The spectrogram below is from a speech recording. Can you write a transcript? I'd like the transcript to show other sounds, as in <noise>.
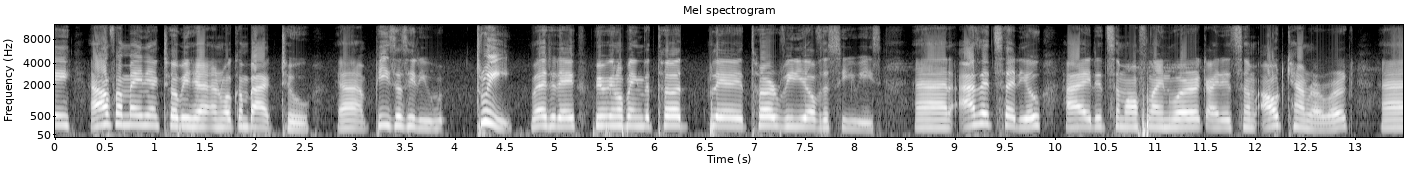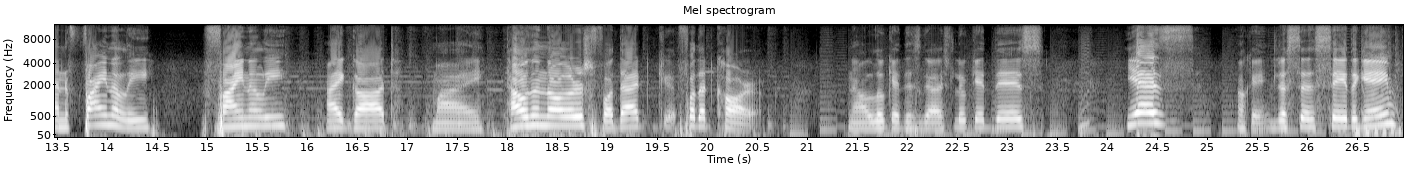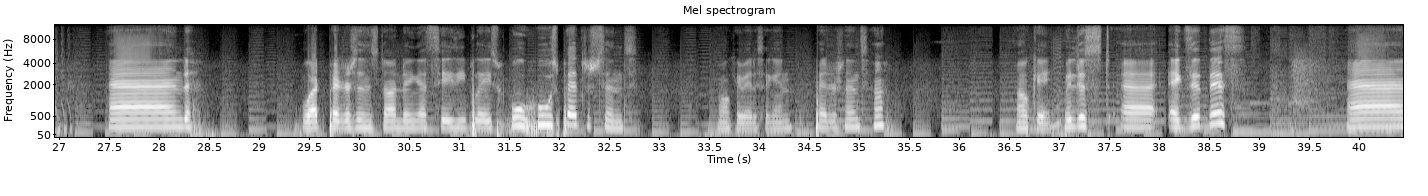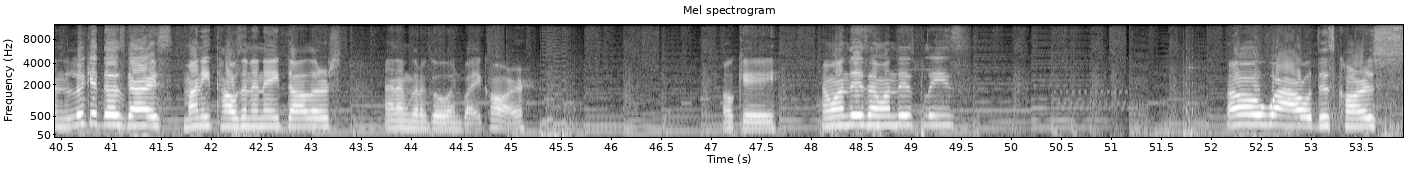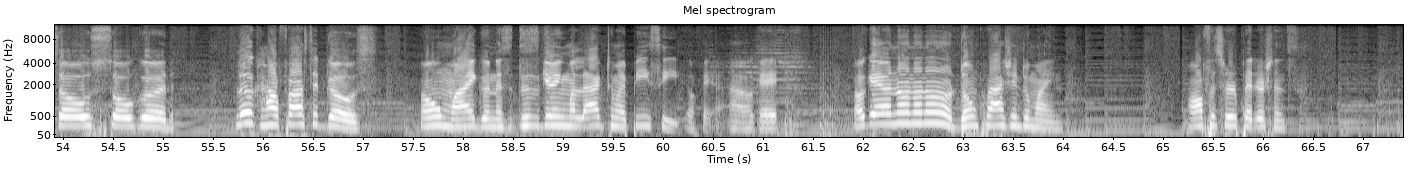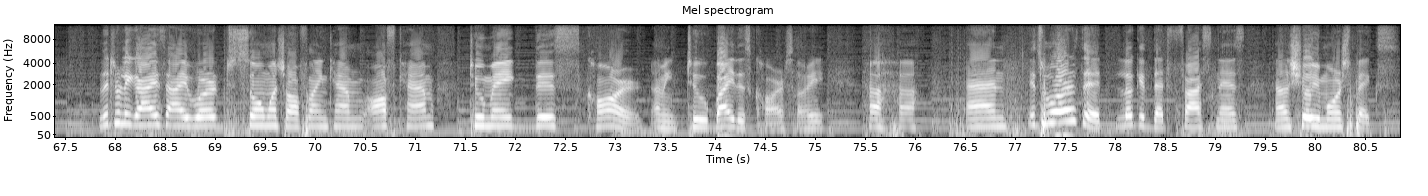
Hey, Alpha Maniac Toby here, and welcome back to uh, Pizza City 3, where today we're going to be playing the third play, third video of the series. And as I said you, I did some offline work, I did some out camera work, and finally, finally, I got my thousand dollars for that for that car. Now look at this, guys. Look at this. Yes. Okay, just uh, say the game, and what Pedersen's not doing at Sazy Place. Who who's Pedersen's? Okay, wait a second. Pedersen's, huh? Okay, we'll just uh, exit this. And look at those guys. Money thousand and eight dollars. And I'm gonna go and buy a car. Okay. I want this, I want this, please. Oh wow, this car is so so good. Look how fast it goes. Oh my goodness, this is giving my lag to my PC. Okay, uh, okay. Okay, oh, no, no, no, no, don't crash into mine. Officer Pedersen's. Literally, guys, I worked so much offline cam, off cam to make this car. I mean, to buy this car, sorry. and it's worth it. Look at that fastness. I'll show you more specs.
